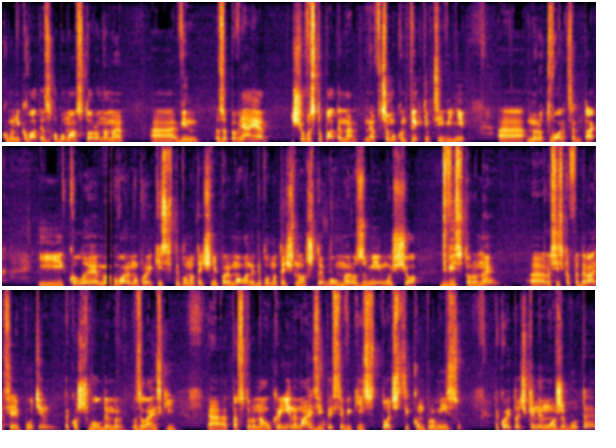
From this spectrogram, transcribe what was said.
комунікувати з обома сторонами, е, він запевняє, що виступатиме в цьому конфлікті, в цій війні е, миротворцем. Так і коли ми говоримо про якісь дипломатичні перемовини, дипломатичного штибу, ми розуміємо, що дві сторони е, Російська Федерація і Путін, також Володимир Зеленський та сторона України мають зійтися в якійсь точці компромісу. Такої точки не може бути,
